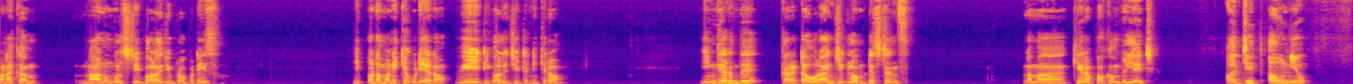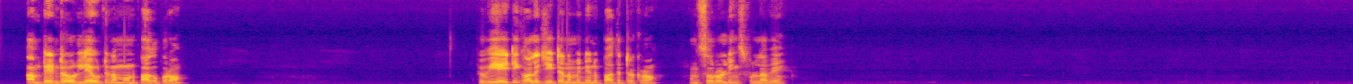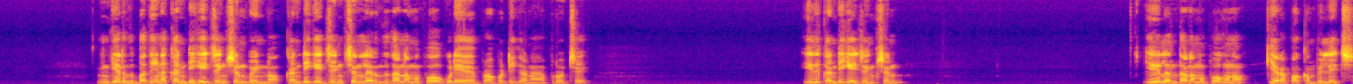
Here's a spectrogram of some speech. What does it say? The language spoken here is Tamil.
வணக்கம். நான் உங்கள் ஸ்ரீ பாலாஜி ப்ராப்பர்ட்டிஸ் இப்போ நம்ம நிற்கக்கூடிய இடம் விஐடி காலேஜ் கிட்ட நிற்கிறோம் இங்கேருந்து கரெக்டாக ஒரு அஞ்சு கிலோமீட்டர் டிஸ்டன்ஸ் நம்ம கீரப்பாக்கம் வில்லேஜ் அஜித் அவுன்யூ அப்படின்ற ஒரு லேஅவுட்டை நம்ம ஒன்று பார்க்க போகிறோம் இப்போ விஐடி காலேஜ்கிட்ட நம்ம நின்று பார்த்துட்ருக்குறோம் அந்த சரௌண்டிங்ஸ் ஃபுல்லாகவே இங்கேருந்து பார்த்தீங்கன்னா கண்டிகை ஜங்ஷன் போயிடணும். கண்டிகை ஜங்ஷன்லேருந்து தான் நம்ம போகக்கூடிய ப்ராப்பர்ட்டிக்கான அப்ரோச்சு இது கண்டிகை ஜங்ஷன். இதுலேருந்து தான் நம்ம போகணும். கீரப்பாக்கம் வில்லேஜ்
